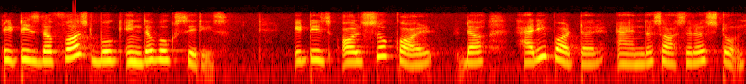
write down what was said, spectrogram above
It is the first book in the book series. It is also called The Harry Potter and the Sorcerer's Stone.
